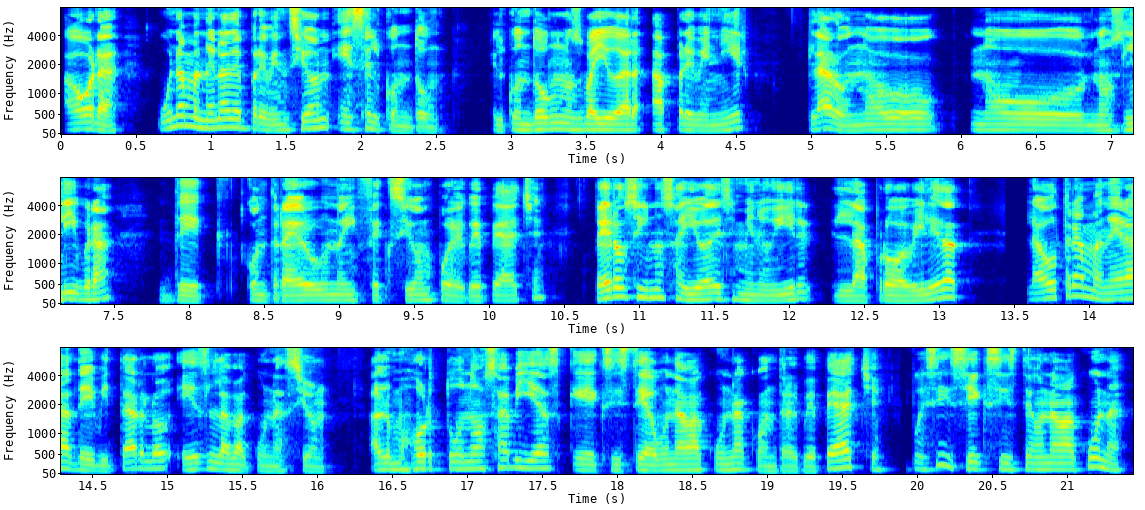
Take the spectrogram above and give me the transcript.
Ahora, una manera de prevención es el condón. El condón nos va a ayudar a prevenir, claro, no, no nos libra de contraer una infección por el VPH, pero sí nos ayuda a disminuir la probabilidad. La otra manera de evitarlo es la vacunación. A lo mejor tú no sabías que existía una vacuna contra el VPH. Pues sí, sí existe una vacuna.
